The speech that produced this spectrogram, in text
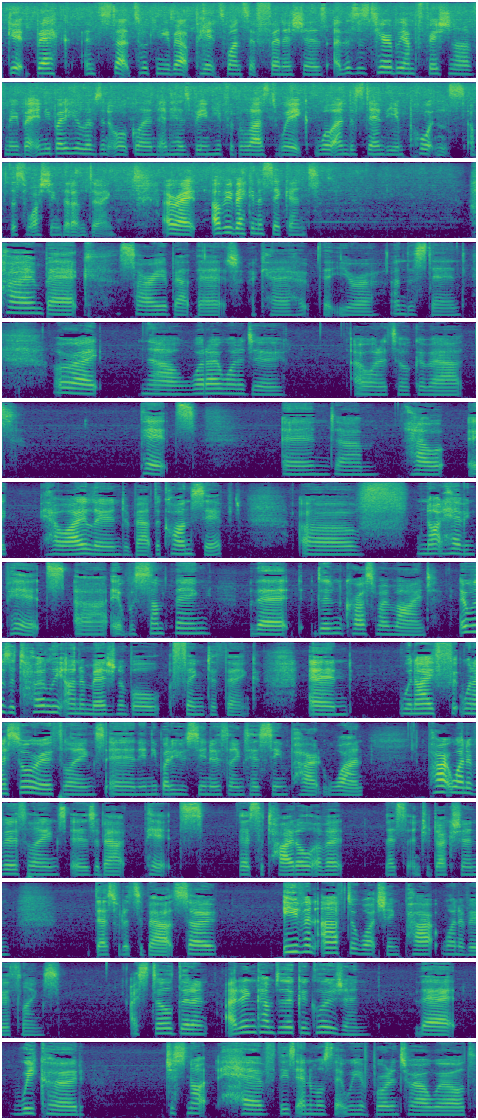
get back and start talking about pets once it finishes. Uh, this is terribly unprofessional of me, but anybody who lives in Auckland and has been here for the last week will understand the importance of this washing that I'm doing. Alright, I'll be back in a second. Hi, I'm back. Sorry about that. Okay, I hope that you understand. Alright, now what I want to do, I want to talk about pets and um, how how I learned about the concept of not having pets. Uh, it was something that didn't cross my mind. It was a totally unimaginable thing to think, and when I when I saw Earthlings, and anybody who's seen Earthlings has seen part one. Part one of Earthlings is about pets. That's the title of it. That's the introduction. That's what it's about. So, even after watching part one of Earthlings, I still didn't I didn't come to the conclusion that we could just not have these animals that we have brought into our world.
